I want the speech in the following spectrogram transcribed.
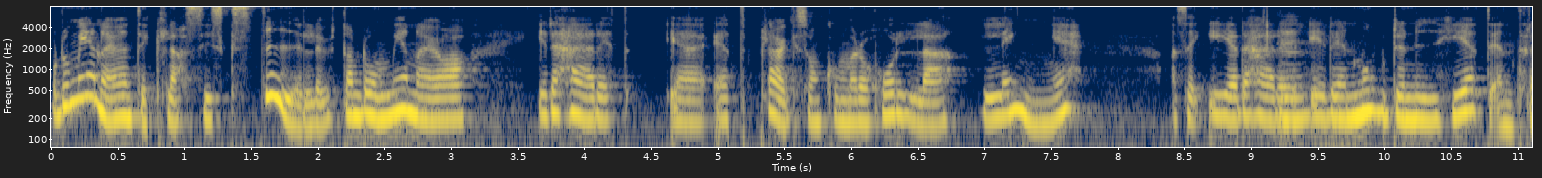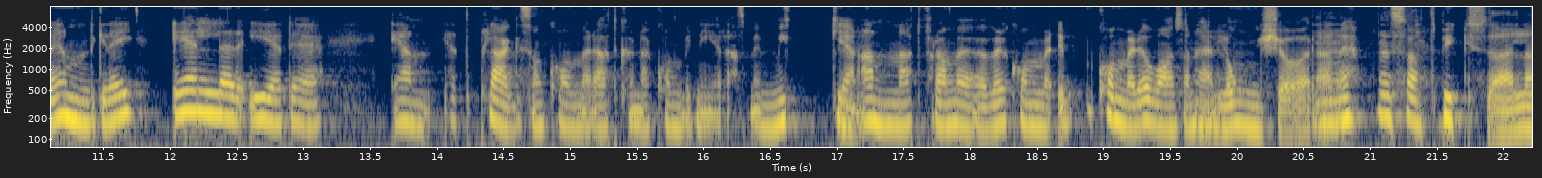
Och då menar jag inte klassisk stil, utan då menar jag, är det här ett, ett plagg som kommer att hålla länge? Alltså är det här är det en modenyhet, en trendgrej, eller är det en, ett plagg som kommer att kunna kombineras med mycket annat framöver? Kommer, kommer det att vara en sån här långkörare? En svart byxa eller...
